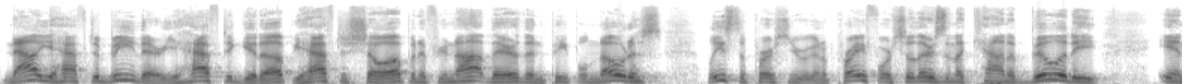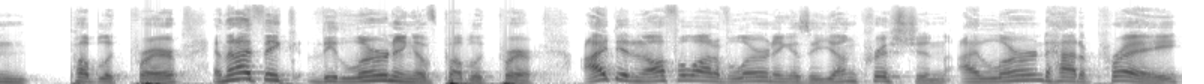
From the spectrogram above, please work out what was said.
now you have to be there. You have to get up. You have to show up. And if you're not there, then people notice, at least the person you were going to pray for. So there's an accountability in public prayer. And then I think the learning of public prayer. I did an awful lot of learning as a young Christian. I learned how to pray,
